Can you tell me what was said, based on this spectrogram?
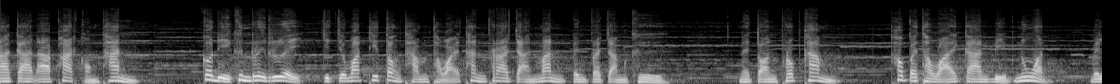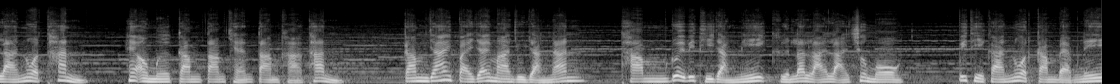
อาการอาพาธของท่าน ก็ดีขึ้นเรื่อยๆ กิจวัตรที่ต้องทำถวายท่านพระอาจารย์มั่นเป็นประจำคือ ในตอนพบค่ำเข้าไปถวายการบีบนวด เวลานวดท่าน ให้เอามือกำตามแขนตามขาท่านกำย้ายไปย้ายมาอยู่อย่างนั้นทำด้วยวิธีอย่างนี้คืนละหลายหลายชั่วโมง วิธีการนวดกรรมแบบนี้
